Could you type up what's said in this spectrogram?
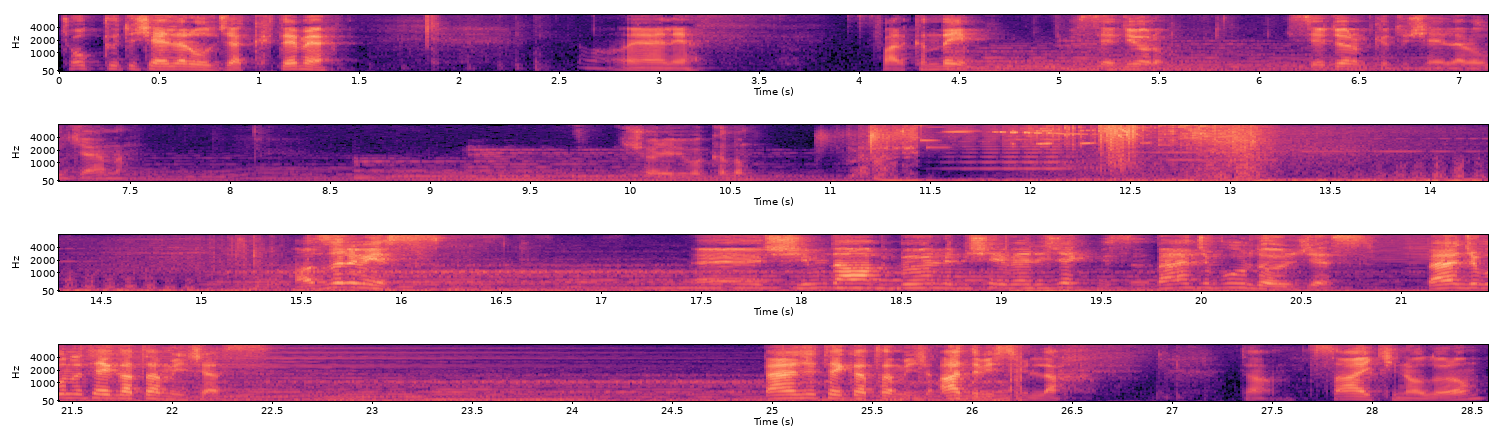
Çok kötü şeyler olacak değil mi? Yani farkındayım. Hissediyorum. Hissediyorum kötü şeyler olacağını. Şöyle bir bakalım. Hazır mıyız? Ee, şimdi abi böyle bir şey verecek misin? Bence burada öleceğiz. Bence bunu tek atamayacağız. Bence tek atamayacağız. Hadi bismillah. Tamam. Sakin olurum.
